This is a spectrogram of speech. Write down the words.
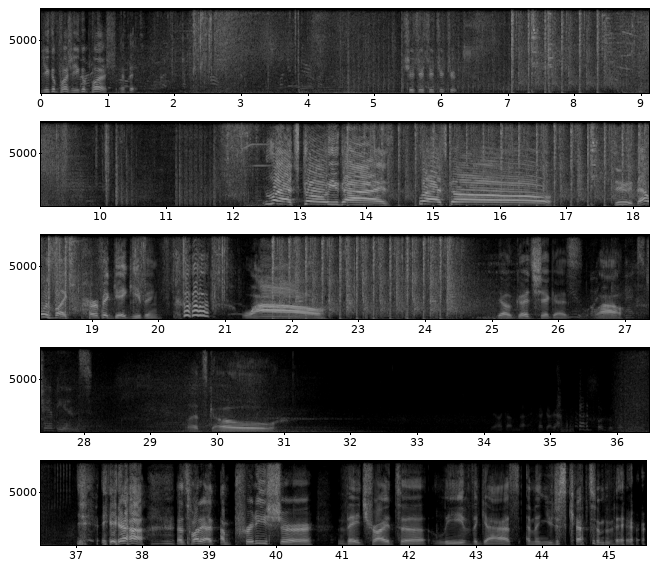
You can push, you can push. If it Shoot, shoot, shoot, shoot, shoot. Let's go, you guys! Let's go! Dude, that was like perfect gatekeeping. wow. Yo, good shit, guys. You are the Wow. Let's go. yeah, that's funny. I, I'm pretty sure they tried to leave the gas and then you just kept him there.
